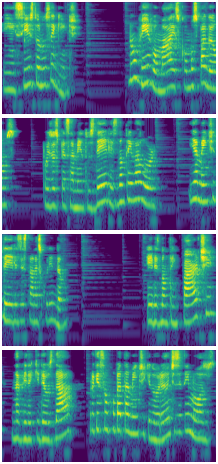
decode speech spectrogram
e insisto no seguinte: não vivam mais como os pagãos, pois os pensamentos deles não têm valor e a mente deles está na escuridão. Eles não têm parte na vida que Deus dá porque são completamente ignorantes e teimosos.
